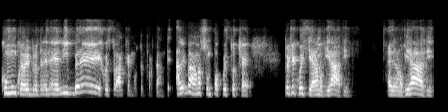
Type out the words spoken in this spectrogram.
comunque avrebbero delle idee libere, questo anche è molto importante. Alle Bahamas un po' questo c'è, perché questi erano pirati, erano pirati,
